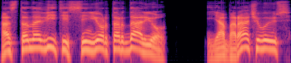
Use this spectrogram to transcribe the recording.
«Остановитесь, сеньор Тардальо!» Я оборачиваюсь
